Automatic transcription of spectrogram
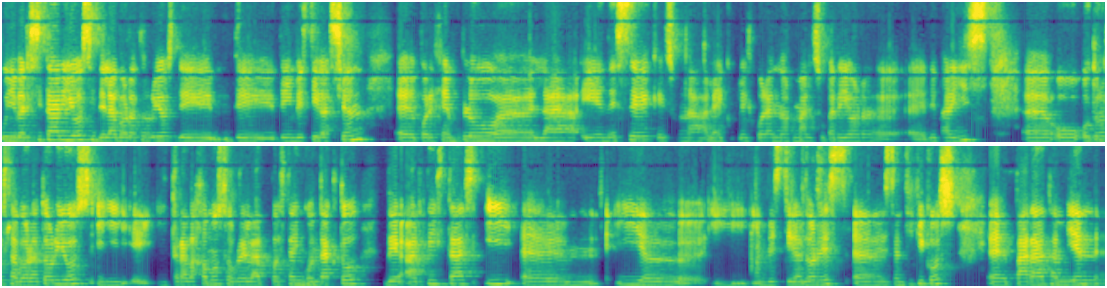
universitarios y de laboratorios de, de, investigación, eh, por ejemplo, eh, la ENS, que es la, Escuela Normal Superior de París, o otros laboratorios, y, trabajamos sobre la puesta en contacto de artistas y, y, y investigadores científicos para también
